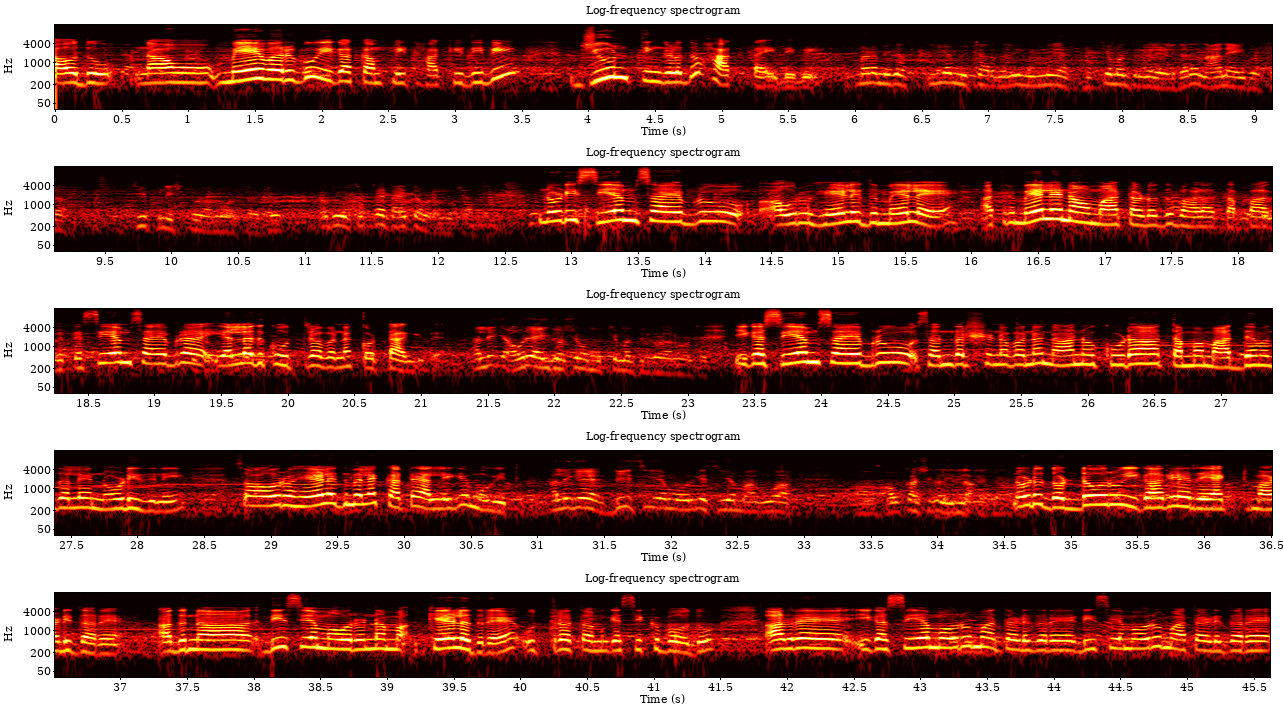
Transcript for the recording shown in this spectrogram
ಹೌದು ನಾವು ಮೇವರೆಗೂ ಈಗ ಕಂಪ್ಲೀಟ್ ಹಾಕಿದ್ದೀವಿ ಜೂನ್ ತಿಂಗಳದು ಹಾಕ್ತಾ ಇದ್ದೀವಿ. ಮೇಡಮ್ ಈಗ ಸಿ ಎಂ ವಿಚಾರದಲ್ಲಿ ನಿನ್ನೆ ಮುಖ್ಯಮಂತ್ರಿಗಳು ಹೇಳಿದ್ದಾರೆ ನಾನೇ ಐದು ವರ್ಷ ಚೀಫ್ ಮಿನಿಸ್ಟರ್ ಅನ್ನುವಂಥದ್ದು. ಅದು ಸಪ್ರೇಟ್ ಆಯ್ತಾ ಮೇಡಮ್ ವಿಚಾರ ನೋಡಿ ಸಿ ಎಂ ಸಾಹೇಬರು ಅವರು ಹೇಳಿದ ಮೇಲೆ ಅದ್ರ ಮೇಲೆ ನಾವು ಮಾತಾಡೋದು ಬಹಳ ತಪ್ಪಾಗುತ್ತೆ. ಸಿ ಎಂ ಸಾಹೇಬ್ರ ಎಲ್ಲದಕ್ಕೂ ಉತ್ತರವನ್ನು ಕೊಟ್ಟಾಗಿದೆ. ಅಲ್ಲಿಗೆ ಅವರೇ ಐದು ವರ್ಷ ಮುಖ್ಯಮಂತ್ರಿಗಳು ಅನ್ನುವಂಥದ್ದು. ಈಗ ಸಿ ಎಂ ಸಾಹೇಬರು ಸಂದರ್ಶನವನ್ನು ನಾನು ಕೂಡ ತಮ್ಮ ಮಾಧ್ಯಮದಲ್ಲೇ ನೋಡಿದ್ದೀನಿ. ಸೊ ಅವರು ಹೇಳಿದ ಮೇಲೆ ಕತೆ ಅಲ್ಲಿಗೆ ಮುಗೀತು. ಅಲ್ಲಿಗೆ ಡಿ ಸಿ ಎಂ ಅವರಿಗೆ ಸಿ ಎಂ ಆಗುವ ಅವಕಾಶಗಳಿಲ್ಲ. ನೋಡು ದೊಡ್ಡವರು ಈಗಾಗಲೇ ರಿಯಾಕ್ಟ್ ಮಾಡಿದ್ದಾರೆ. ಅದನ್ನ ಡಿ ಸಿ ಎಂ ಅವರನ್ನ ಕೇಳಿದ್ರೆ ಉತ್ತರ ತಮಗೆ ಸಿಕ್ಕಬಹುದು ಆದರೆ ಈಗ ಸಿ ಎಂ ಅವರು ಮಾತಾಡಿದ್ದಾರೆ ಡಿ ಸಿ ಎಂ ಅವರು ಮಾತಾಡಿದ್ದಾರೆ.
